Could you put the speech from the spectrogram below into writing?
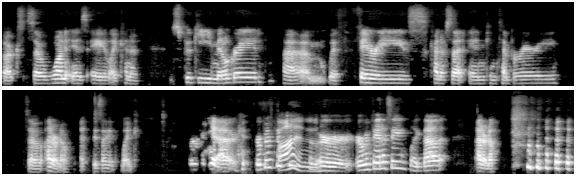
books. So one is a like kind of spooky middle grade um, with fairies, kind of set in contemporary so I don't know. Is I like, yeah, urban fiction or urban fantasy like that? I don't know.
